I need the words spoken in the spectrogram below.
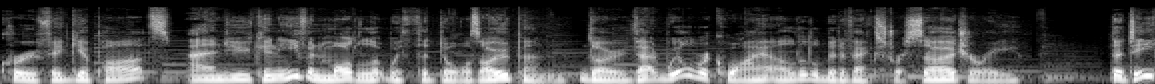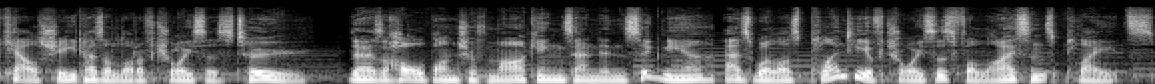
crew figure parts, and you can even model it with the doors open, though that will require a little bit of extra surgery. The decal sheet has a lot of choices too. There's a whole bunch of markings and insignia, as well as plenty of choices for license plates.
